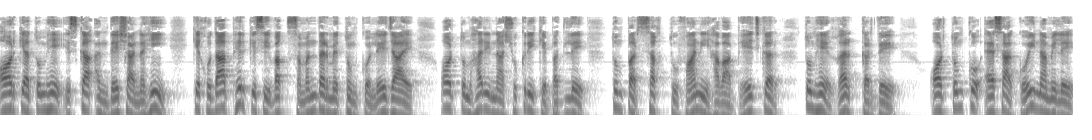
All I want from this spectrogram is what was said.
اور کیا تمہیں اس کا اندیشہ نہیں کہ خدا پھر کسی وقت سمندر میں تم کو لے جائے اور تمہاری ناشکری کے بدلے تم پر سخت طوفانی ہوا بھیج کر تمہیں غرق کر دے اور تم کو ایسا کوئی نہ ملے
